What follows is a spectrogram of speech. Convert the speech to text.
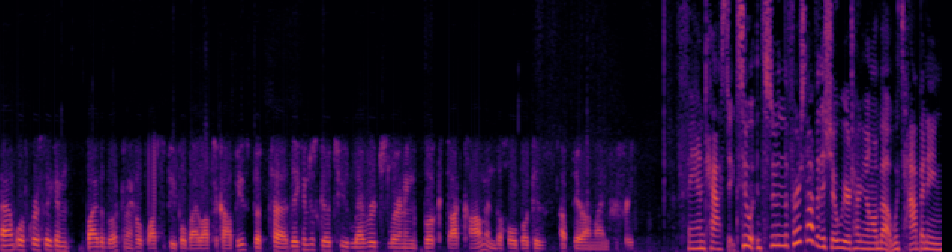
Um, well, of course, they can buy the book, and I hope lots of people buy lots of copies. But uh, they can just go to leveragelearningbook.com, and the whole book is up there online for free. Fantastic. So, so in the first half of the show, we were talking all about what's happening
